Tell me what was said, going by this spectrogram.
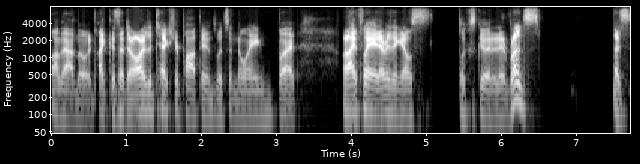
on that mode. Like I said, there are the texture pop-ins, what's annoying, but when I play it, everything else looks good, and it runs. That's,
